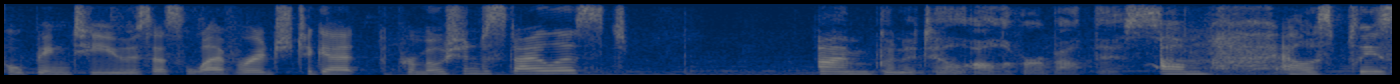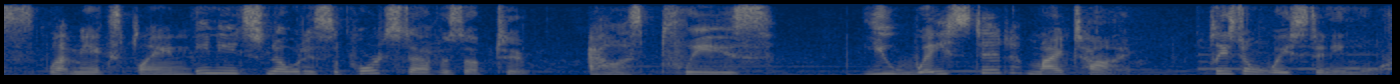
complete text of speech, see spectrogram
hoping to use as leverage to get a promotion to stylist. I'm gonna tell Oliver about this. Um, Alice, please let me explain. He needs to know what his support staff is up to. Alice, please. You wasted my time. Please don't waste any more.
